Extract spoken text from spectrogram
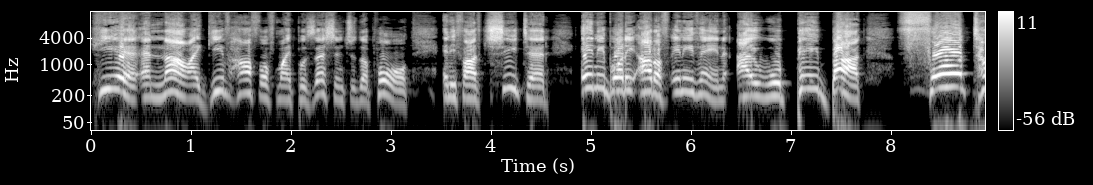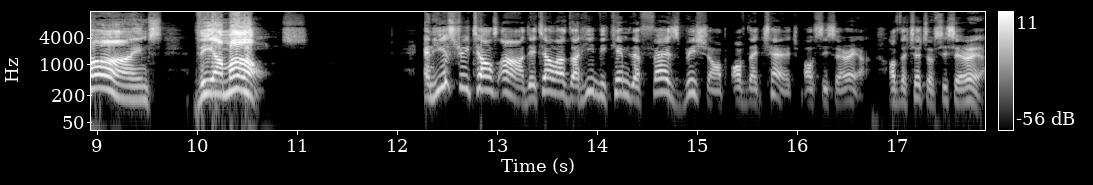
here and now I give half of my possession to the poor. And if I've cheated anybody out of anything, I will pay back four times the amount. And history tells us, they tell us that he became the first bishop of the church of Caesarea, of the church of Caesarea.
